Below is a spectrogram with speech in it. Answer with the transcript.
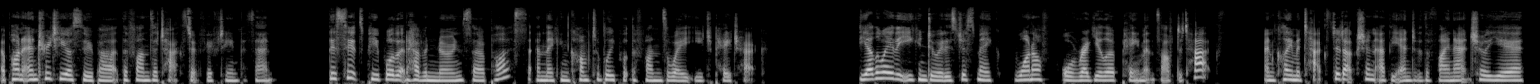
Upon entry to your super, the funds are taxed at 15%. This suits people that have a known surplus and they can comfortably put the funds away each paycheck. The other way that you can do it is just make one off or regular payments after tax and claim a tax deduction at the end of the financial year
